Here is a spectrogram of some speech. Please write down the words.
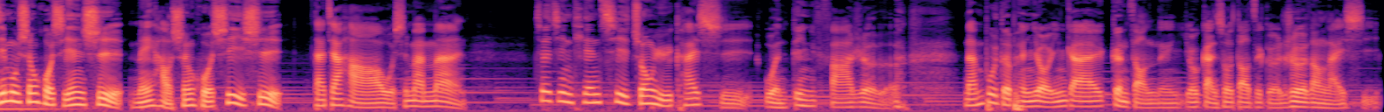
积木生活实验室，美好生活试一试。大家好，我是曼曼。最近天气终于开始稳定发热了，南部的朋友应该更早能有感受到这个热浪来袭。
